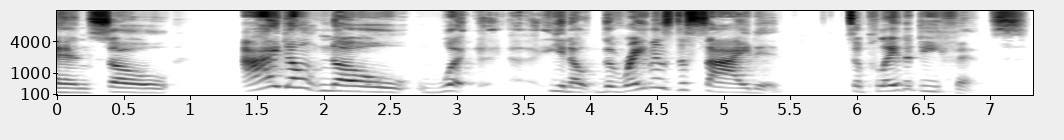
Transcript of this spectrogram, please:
and so I don't know what you know. The Ravens decided to play the defense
